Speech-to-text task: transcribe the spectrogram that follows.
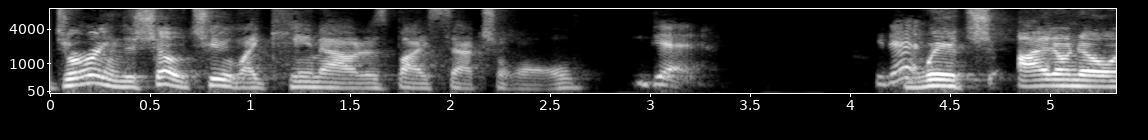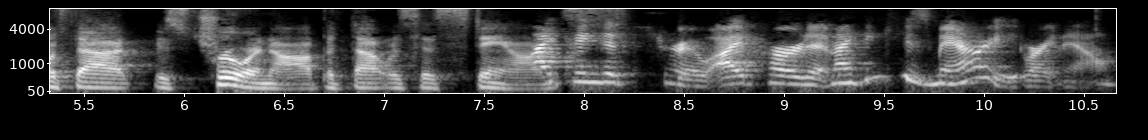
during the show too, like came out as bisexual, He did. He did. which I don't know if that is true or not, but that was his stance. I think it's true. I've heard it. And I think he's married right now.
